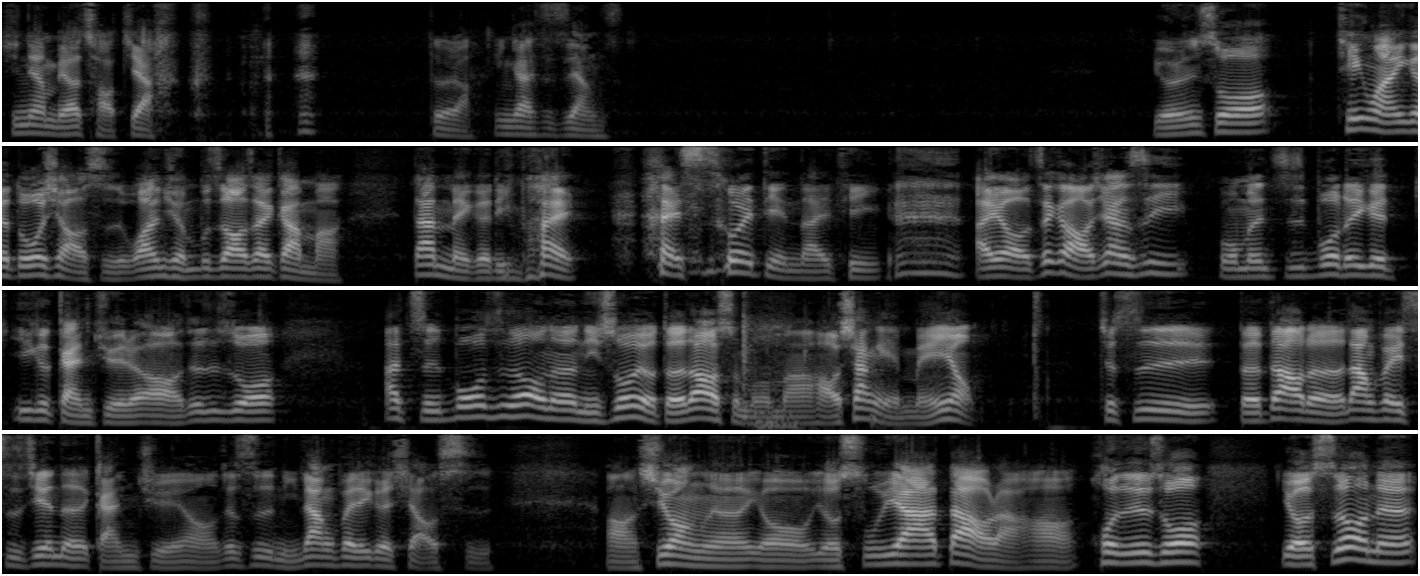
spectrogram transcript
尽量不要吵架。对啊，应该是这样子。有人说听完一个多小时，完全不知道在干嘛。但每个礼拜还是会点来听，哎呦，这个好像是我们直播的一个一个感觉了哦，就是说啊，直播之后呢，你说有得到什么吗？好像也没有，就是得到了浪费时间的感觉哦，就是你浪费了一个小时啊，希望呢有有舒压到了啊，或者是说有时候呢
